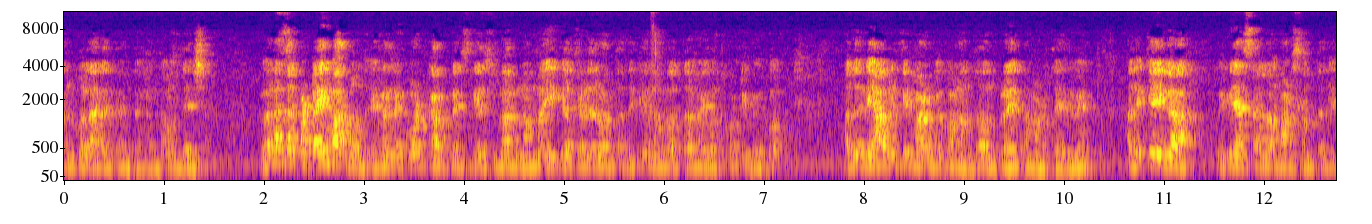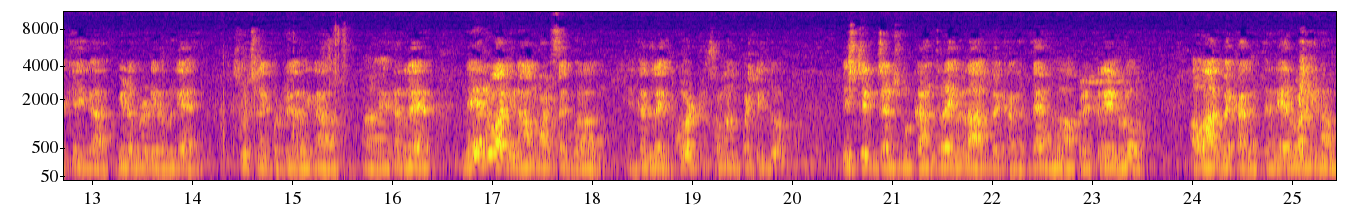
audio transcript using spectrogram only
ಅನುಕೂಲ ಆಗುತ್ತೆ ಅಂತಕ್ಕಂಥ ಉದ್ದೇಶ. ಇವೆಲ್ಲ ಸ್ವಲ್ಪ ಟೈಮ್ ಆಗ್ಬೋದು. ಯಾಕಂದ್ರೆ ಕೋರ್ಟ್ ಕಾಂಪ್ಲೆಕ್ಸ್ಗೆ ಸುಮಾರು ನಮ್ಮ ಈಗ ತಿಳಿದಿರುವಂತದಕ್ಕೆ ನಲವತ್ತು, ಐವತ್ತು ಕೋಟಿ ಬೇಕು. ಅದನ್ನ ಯಾವ ರೀತಿ ಮಾಡಬೇಕು ಅನ್ನೋದು ಒಂದು ಪ್ರಯತ್ನ ಮಾಡ್ತಾ ಇದೀವಿ ಅದಕ್ಕೆ ಈಗ ವಿನ್ಯಾಸ ಎಲ್ಲ ಮಾಡಿಸುವಂತದಕ್ಕೆ ಈಗ ಬಿ ಡಬ್ಲ್ಯೂ ಸೂಚನೆ ಕೊಟ್ಟಿರೋ ಈಗ ಯಾಕಂದ್ರೆ ನೇರವಾಗಿ ನಾವು ಮಾಡ್ಸಕ್ ಬರಲ್ಲ. ಯಾಕಂದ್ರೆ ಕೋರ್ಟ್ ಸಂಬಂಧಪಟ್ಟಿದ್ದು ಡಿಸ್ಟ್ರಿಕ್ಟ್ ಜಡ್ಜ್ ಮುಖಾಂತರ ಇವೆಲ್ಲ ಆಗ್ಬೇಕಾಗತ್ತೆ. ಅದು ಆ ಪ್ರಕ್ರಿಯೆಗಳು ಅವು ಆಗ್ಬೇಕಾಗತ್ತೆ. ನೇರವಾಗಿ ನಾವು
